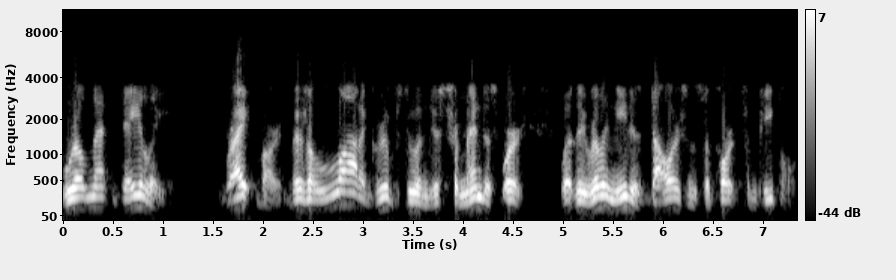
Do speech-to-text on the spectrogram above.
WorldNet Daily, Breitbart. There's a lot of groups doing just tremendous work. What they really need is dollars and support from people.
